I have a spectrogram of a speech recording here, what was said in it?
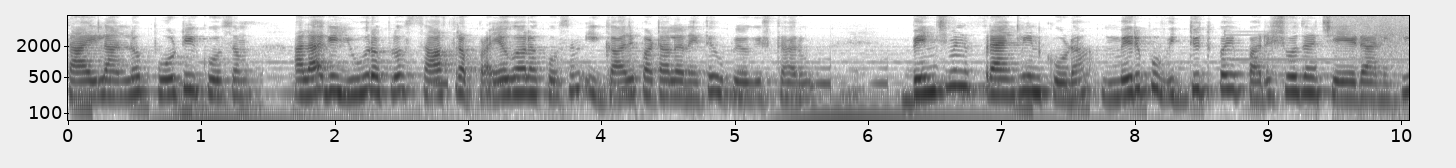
థాయిలాండ్లో పోటీ కోసం అలాగే యూరప్లో శాస్త్ర ప్రయోగాల కోసం ఈ గాలిపటాలను అయితే ఉపయోగిస్తారు. బెంజమిన్ ఫ్రాంక్లిన్ కూడా మెరుపు విద్యుత్పై పరిశోధన చేయడానికి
